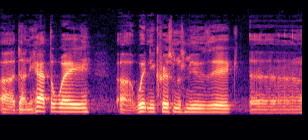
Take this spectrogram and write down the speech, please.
Uh, Donny Hathaway, uh, Whitney Christmas music. Uh,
